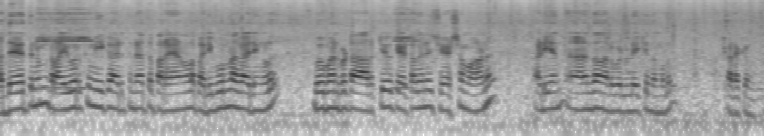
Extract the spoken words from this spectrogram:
അദ്ദേഹത്തിനും ഡ്രൈവർക്കും ഈ കാര്യത്തിന്റെ അകത്ത് പറയാനുള്ള പരിപൂർണ കാര്യങ്ങൾ ബഹുമാനപ്പെട്ട ആർ ടി ഒ കേട്ടതിന് ശേഷമാണ് അടിയൻ അനന്ത നടപടിയിലേക്ക് നമ്മൾ കടക്കുന്നത്.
